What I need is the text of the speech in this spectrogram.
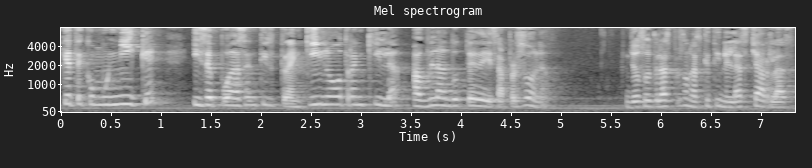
que te comunique y se pueda sentir tranquilo o tranquila hablándote de esa persona. Yo soy de las personas que tienen las charlas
